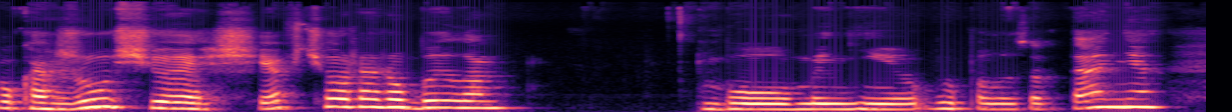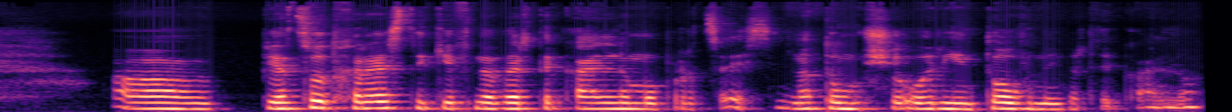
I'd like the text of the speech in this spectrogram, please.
покажу, що я ще вчора робила, бо мені випало завдання 500 хрестиків на вертикальному процесі, на тому, що орієнтований вертикально.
